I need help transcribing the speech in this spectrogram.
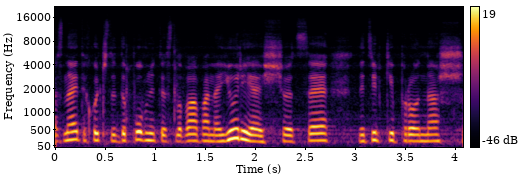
знаєте, хочете доповнити слова пана Юрія, що це не тільки про наш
